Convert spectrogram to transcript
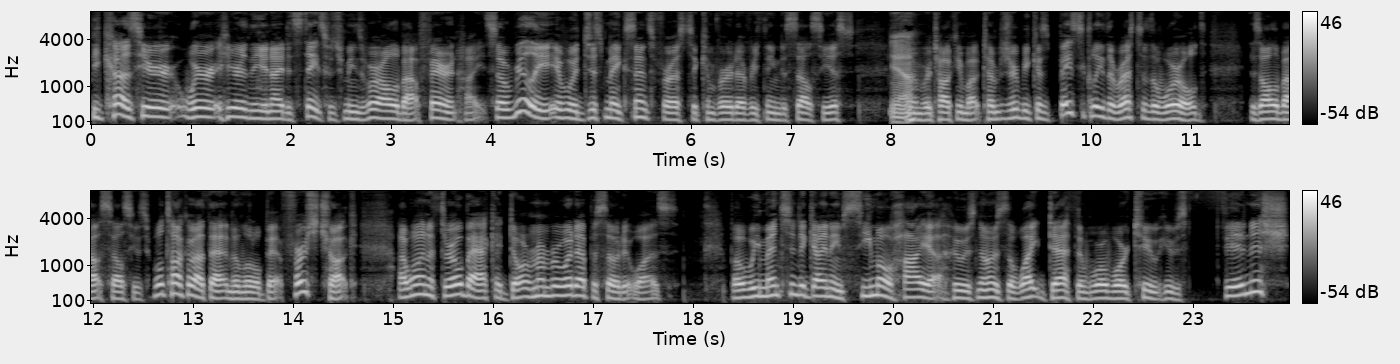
because here we're here in the United States, which means we're all about Fahrenheit. So really, it would just make sense for us to convert everything to Celsius Yeah. when we're talking about temperature, because basically the rest of the world is all about Celsius. We'll talk about that in a little bit. First, Chuck, I want to throw back. I don't remember what episode it was, but we mentioned a guy named Simo Häyhä, who is known as the White Death in World War II. He was Finnish,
